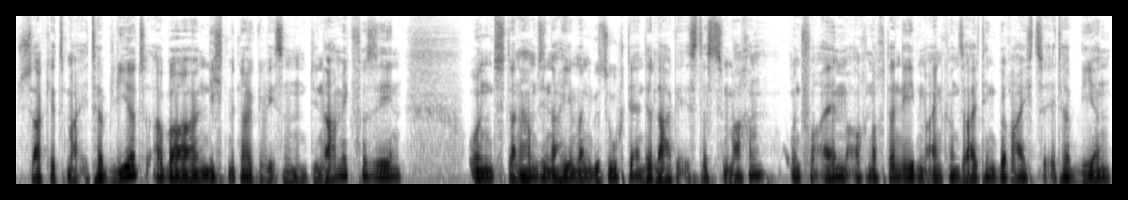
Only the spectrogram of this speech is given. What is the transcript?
ich sage jetzt mal, etabliert, aber nicht mit einer gewissen Dynamik versehen. Und dann haben sie nach jemandem gesucht, der in der Lage ist, das zu machen und vor allem auch noch daneben einen Consulting-Bereich zu etablieren,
